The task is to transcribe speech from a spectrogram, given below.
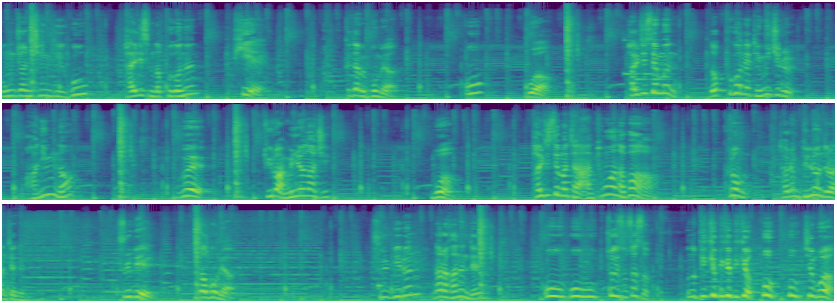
동전 챙기고 발디쌤 너프건은 피해. 그 다음에 보면 어? 뭐야? 발디쌤은 너프건의 데미지를 안 입나? 왜 뒤로 안 밀려나지? 뭐야? 발디쌤한테는 안 통하나 봐. 그럼 다른 빌런들한테는 줄빌 써보면 줄빌은 날아가는데 오오오 저기서 쐈어 어, 너 비켜 비켜 비켜 오오쟤 뭐야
